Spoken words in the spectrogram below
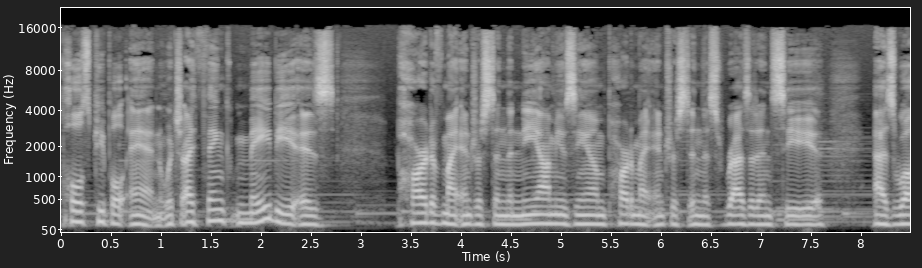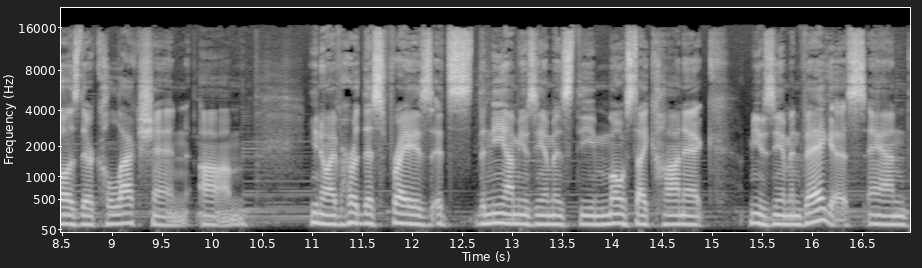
pulls people in, which I think maybe is part of my interest in the Neon Museum, part of my interest in this residency, as well as their collection. Um, you know, I've heard this phrase, it's the Neon Museum is the most iconic museum in Vegas, and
